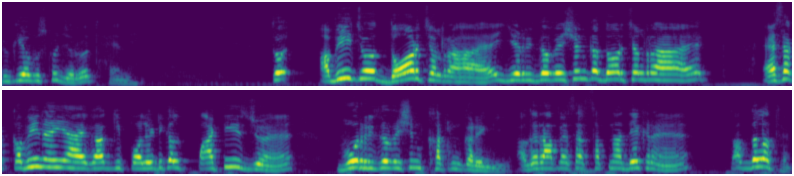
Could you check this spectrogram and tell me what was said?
क्योंकि अब उसको ज़रूरत है नहीं। तो अभी जो दौर चल रहा है, ये रिजर्वेशन का दौर चल रहा है, ऐसा कभी नहीं आएगा कि पॉलिटिकल पार्टीज़ जो हैं, वो रिजर्वेशन खत्म करेंगी। अगर आप ऐसा सपना देख रहे हैं तो आप गलत हैं,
